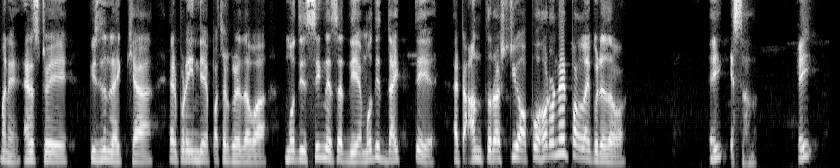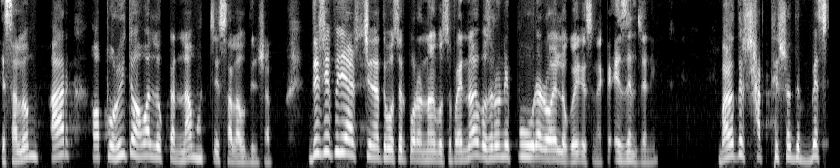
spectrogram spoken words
মানে অ্যারেস্ট হয়ে কিছুদিন রাখা এরপরে ইন্ডিয়া পাচার করে দেওয়া, মোদির সিগনেচার দিয়ে, মোদির দায়িত্বে একটা আন্তরাষ্ট্রীয় অপহরণের পাল্লায় পড়ে দেওয়া। এই এসালম। এই এসালম আর অপহৃত হওয়ার লোকটার নাম হচ্ছে সালাউদ্দিন সাহেব। দেশে ফিরে আসছেন এত বছর পর নয় বছর, প্রায় নয় বছর উনি পুরা রয়্যাল লোক হয়ে গেছেন, একটা এজেন্ট জানি। ভারতের স্বার্থের সাথে বেস্ট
